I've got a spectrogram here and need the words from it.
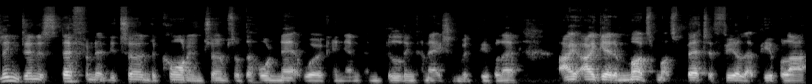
LinkedIn has definitely turned the corner in terms of the whole networking and, and building connection with people. Now, I, I get a much much better feel that people are.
